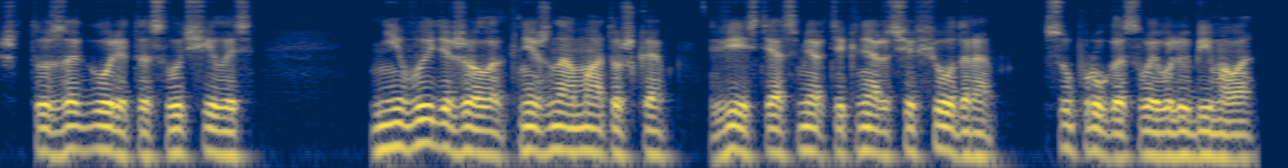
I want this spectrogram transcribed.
что за горе-то случилось?» Не выдержала княжна-матушка вести о смерти княжича Федора, супруга своего любимого.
